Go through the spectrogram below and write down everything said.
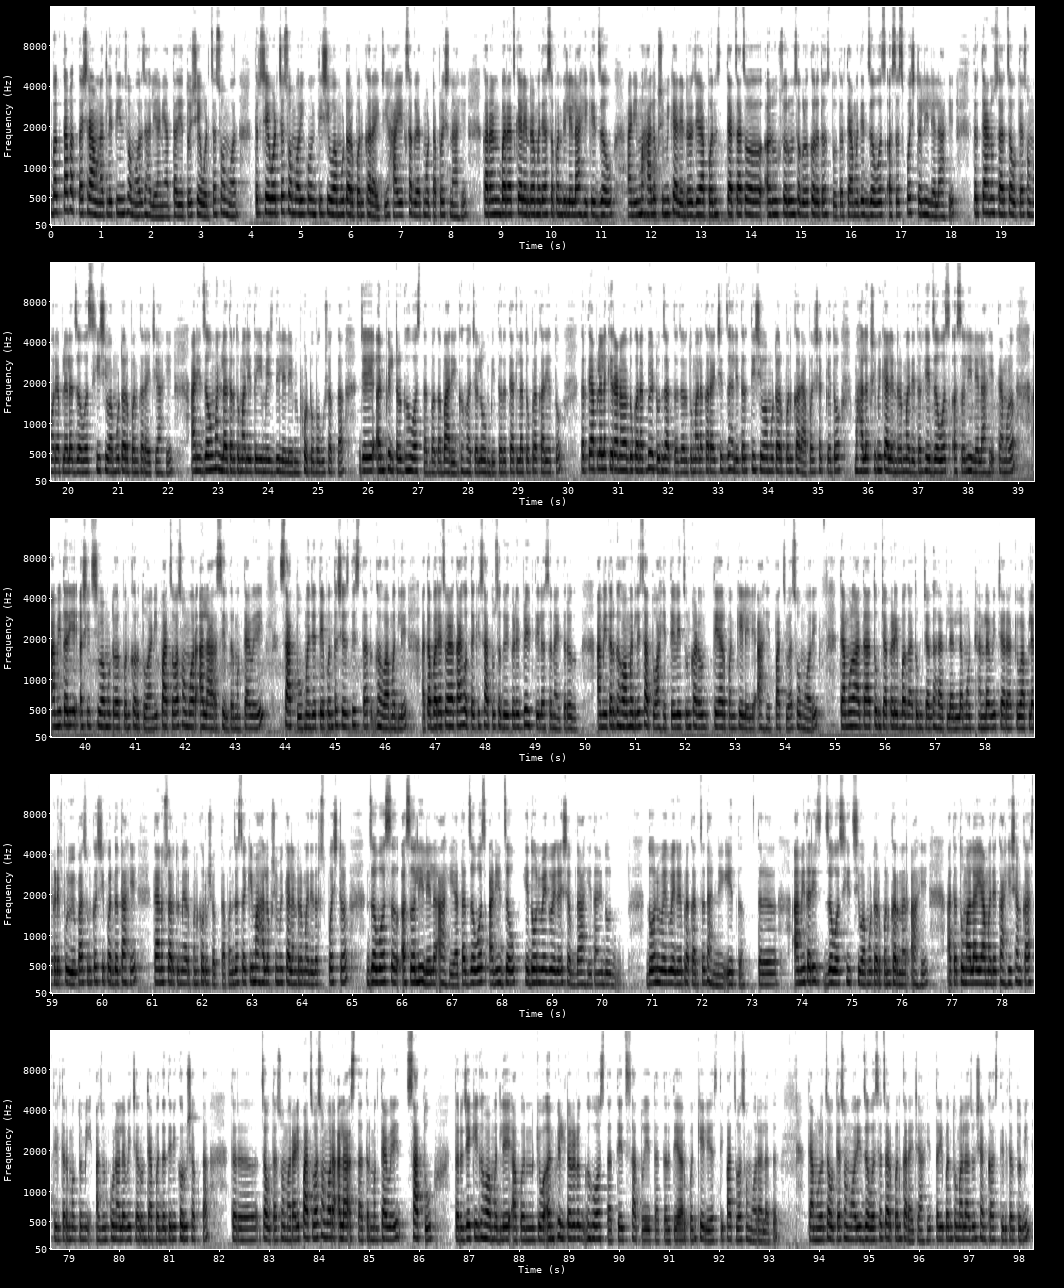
बघता बघता श्रावणातले तीन सोमवार झाले आणि आता येतो शेवटचा सोमवार. तर शेवटच्या सोमवारी कोणती शिवामूठ अर्पण करायची? हा एक सगळ्यात मोठा प्रश्न आहे. कारण बऱ्याच कॅलेंडरमध्ये असं पण दिलेलं आहे की जव आणि महालक्ष्मी कॅलेंडर जे आपण त्याचाच अनुसरून सगळं करत असतो तर त्यामध्ये जवस असं स्पष्ट लिहिलेलं आहे. तर त्यानुसार चौथ्या सोमवारी आपल्याला जवस ही शिवामूठ अर्पण करायची आहे. आणि जव म्हणला तर तुम्हाला इथं इमेज दिलेले मी फोटो बघू शकता. जे अनफिल्टर गहू असतात बघा बारीक गव्हाच्या लोंबी तर त्यातला तो प्रकार येतो. तर ते आपल्याला किराणा दुकानात भेटून जातं. जर तुम्हाला करायचीच झाली तर ती शिवामूठ अर्पण करा. पण शक्यतो महालक्ष्मी कॅलेंडरमध्ये तर हे जवस असं लिहिलेलं आहे. त्यामुळं आम्ही तरी अशीच शिवामूठ अर्पण करतो. आणि पाचवा सोमवार आला असेल तर मग त्यावेळी सातू म्हणजे ते पण तसेच दिसतात गव्हामधले आता बऱ्याच वेळा काय होतं की सातू सगळीकडे भेटतील असं नाही तर आम्ही तर गव्हामधले सातू आहेत. ते वेचून काढून ते अर्पण केलेले आहेत पाचव्या सोमवारी. त्यामुळं आता तुमच्याकडे बघा तुमच्या घरातल्यांना मोठ्यांना विचारा किंवा आपल्याकडे पूर्वीपासून कशी पद्धत आहे त्यानुसार तुम्ही अर्पण करू शकता. पण जसं की महालक्ष्मी कॅलेंडरमध्ये तर स्पष्ट जवस असं लिहिलेलं आहे. आता जवस आणि जव हे दोन वेगवेगळे शब्द आहेत आणि दो दोन वेगवेगळे प्रकारचं धान्य येतं. तर आम्ही तरी जवस हीच शिवामूठ अर्पण करणार आहे. आता तुम्हाला यामध्ये काही शंका असतील तर मग तुम्ही अजून कुणाला विचारून त्या पद्धतीने करू शकता. तर चौथा सोमवार आणि पाचवा सोमवार आला असता तर मग त्यावेळी सातू तर जे की गव्हामधले आपण किंवा अनफिल्टर गहू असतात तेच सातू येतात. तर ते अर्पण केली असती पाचवा सोमवार आला तर. त्यामुळं चौथ्या सोमवारी जवसच अर्पण करायचे आहेत. तरी पण तुम्हाला अजून शंका असतील तर तुम्ही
